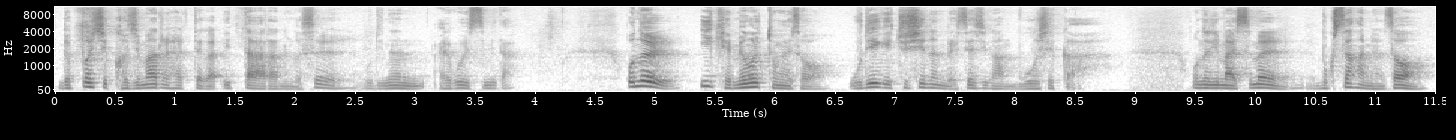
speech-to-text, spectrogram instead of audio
몇 번씩 거짓말을 할 때가 있다라는 것을 우리는 알고 있습니다. 오늘 이 계명을 통해서 우리에게 주시는 메시지가 무엇일까? 오늘 이 말씀을 묵상하면서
